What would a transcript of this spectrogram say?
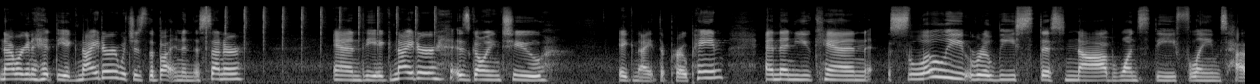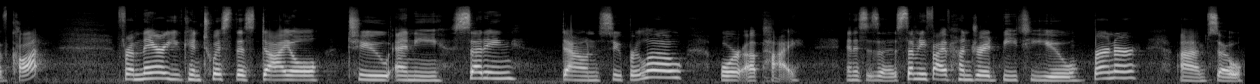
Now we're gonna hit the igniter, which is the button in the center, and the igniter is going to ignite the propane and then you can slowly release this knob once the flames have caught. From there, you can twist this dial to any setting, down super low or up high. And this is a 7500 BTU burner, um, so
